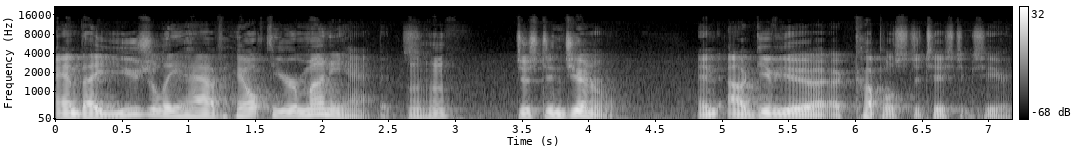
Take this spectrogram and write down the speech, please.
and they usually have healthier money habits, mm-hmm. just in general. And I'll give you a, a couple statistics here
